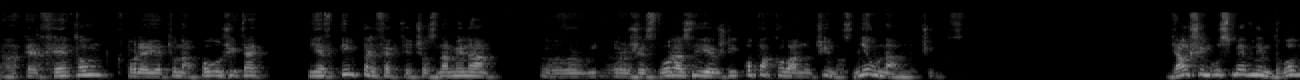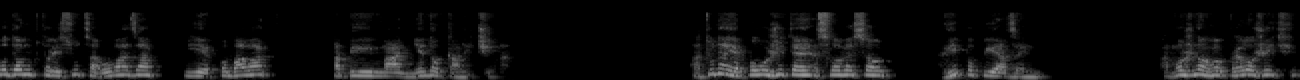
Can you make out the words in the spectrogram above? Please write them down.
erchetom, ktoré je tu na použité, je v imperfekte, čo znamená, že zdôrazňuje vždy opakovanú činnosť, neunávnu činnosť. Ďalším úsmevným dôvodom, ktorý sudca uvádza, je obava, aby ma nedokaličila. A tu je použité sloveso hypopiadzeň. A možno ho preložiť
